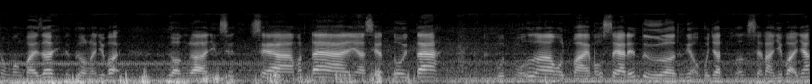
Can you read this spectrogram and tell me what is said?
trong vòng vài giây. Thường thường là như vậy. Thường là những xe, xe Mazda xe Toyota một mẫu một vài mẫu xe đến từ thương hiệu của Nhật nó sẽ là như vậy nhá.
